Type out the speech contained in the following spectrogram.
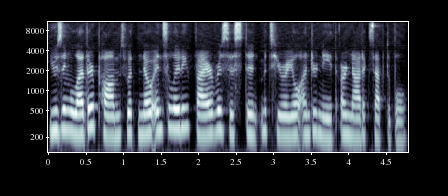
using leather palms with no insulating fire-resistant material underneath are not acceptable.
